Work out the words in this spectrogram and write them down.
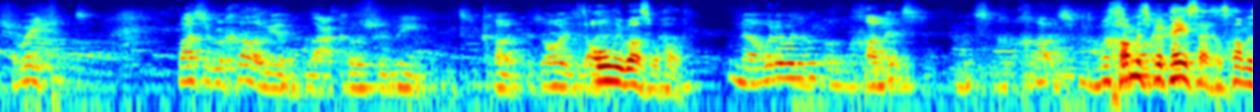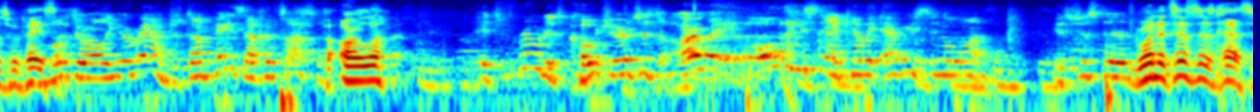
situations. Basar b'chalav, you have black kosher meat. It's, co- it's always It's only basar b'chalav. no. What was it? Chametz. It's cha- it's mutter Chametz all year- b'Pesach is chametz b'Pesach. Mutter all year round. Just on Pesach, it's awesome. For Arla, It's fruit. It's kosher. It's just. All these things. I can't wait every single one. It's just a. when it says it's chesed,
